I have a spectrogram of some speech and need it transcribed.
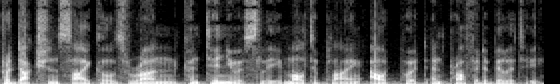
Production cycles run continuously, multiplying output and profitability.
